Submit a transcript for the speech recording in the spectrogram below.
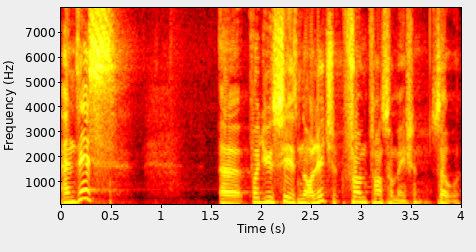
and this uh, produces knowledge from transformation. So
